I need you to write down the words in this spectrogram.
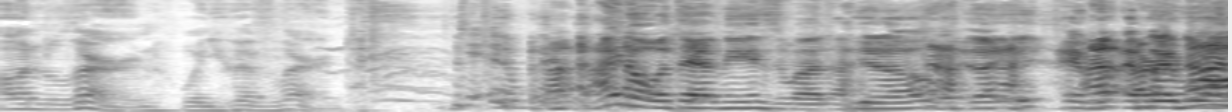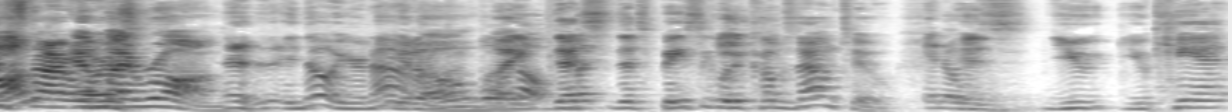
unlearn what you have learned. Yeah, in a way. I, I know what that means, but You know, like, am, am I- I wrong? non-Star Am I wrong? no, you're not. You know, wrong. Well, like no, that's that's basically what it comes down to. in a- Is you you can't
